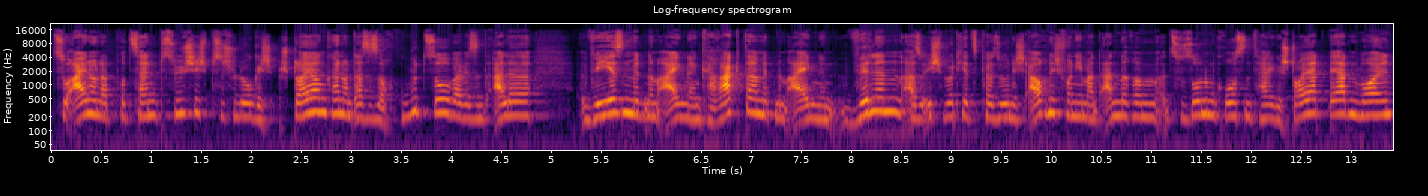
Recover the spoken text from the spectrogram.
zu 100 Prozent psychisch, psychologisch steuern können. Und das ist auch gut so, weil wir sind alle Wesen mit einem eigenen Charakter, mit einem eigenen Willen. Also ich würde jetzt persönlich auch nicht von jemand anderem zu so einem großen Teil gesteuert werden wollen.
